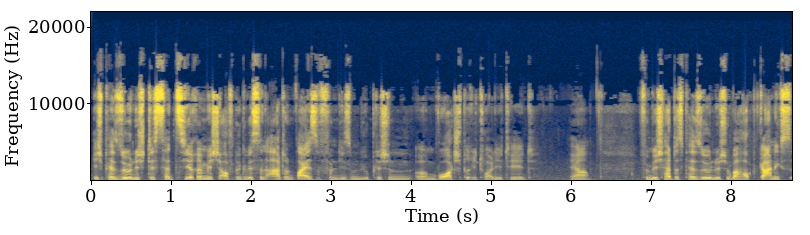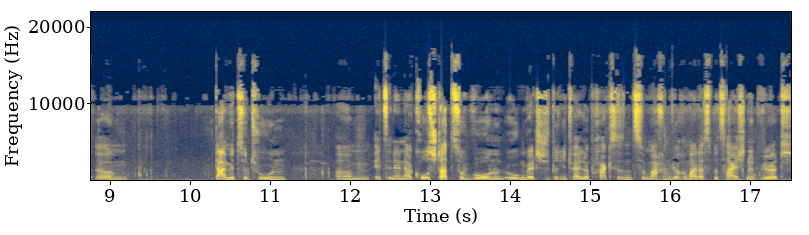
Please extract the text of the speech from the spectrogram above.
ich persönlich distanziere mich auf eine gewisse Art und Weise von diesem üblichen ähm, Wort Spiritualität. Ja. Für mich hat es persönlich überhaupt gar nichts ähm, damit zu tun, ähm, jetzt in einer Großstadt zu wohnen und irgendwelche spirituelle Praxisen zu machen, wie auch immer das bezeichnet wird,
